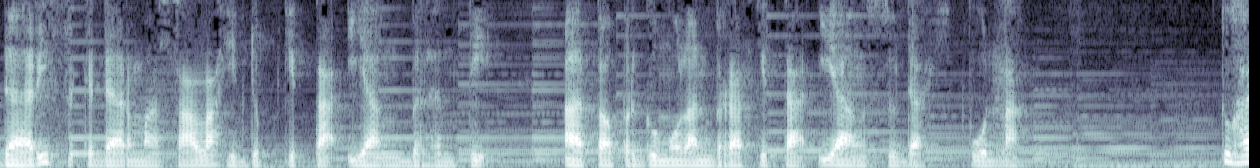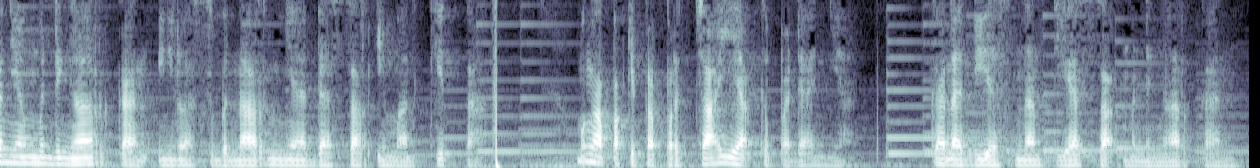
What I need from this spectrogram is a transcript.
dari sekedar masalah hidup kita yang berhenti atau pergumulan berat kita yang sudah punah. Tuhan yang mendengarkan inilah sebenarnya dasar iman kita. Mengapa kita percaya kepadanya? Karena Dia senantiasa mendengarkan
